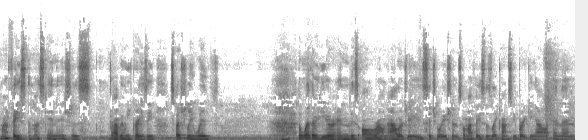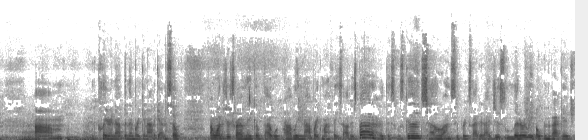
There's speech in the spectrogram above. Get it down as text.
my face and my skin is just driving me crazy, especially with the weather here and this all around allergy situation. So my face is like constantly breaking out and then um, clearing up and then breaking out again. So I wanted to try a makeup that would probably not break my face out as bad. I heard this was good, so I'm super excited. I just literally opened the package.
